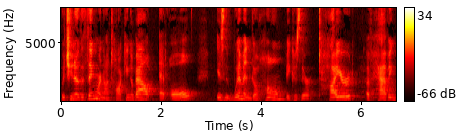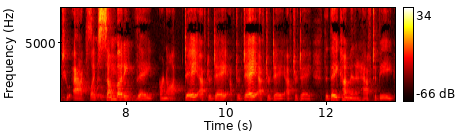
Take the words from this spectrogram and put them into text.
But you know, the thing we're not talking about at all is that women go home because they're tired of having to act like somebody they are not day after day after day after day after day that they come in and have to be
